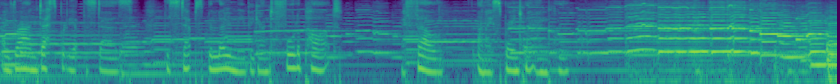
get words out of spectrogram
I ran desperately up the stairs. The steps below me began to fall apart. I fell and I sprained my ankle. Thank you.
